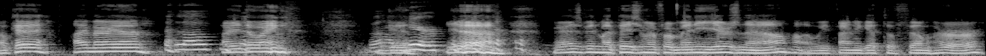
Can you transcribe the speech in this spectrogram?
Okay. Hi, Marianne. Hello. How are you doing? Well, Good. I'm here. Yeah. Marianne's been my patient for many years now. Uh, we finally get to film her.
